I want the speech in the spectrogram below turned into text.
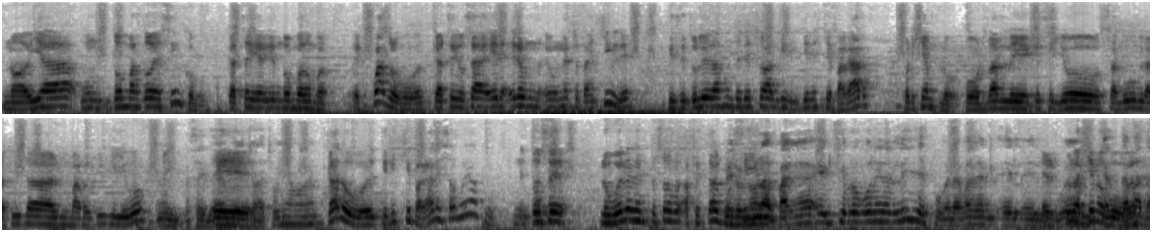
no había un 2 más 2 es 5, po, ¿cachai? Había un 2 más 2 más- es 4, po, ¿cachai? O sea, era, era un, un hecho tangible que si tú le das un derecho a alguien y tienes que pagar, por ejemplo, por darle, qué sé yo, salud gratuita al marroquí que llegó, empecé a Eh, a la chuña, claro, eh, tenés que pagar esa weá, po. Entonces, Entonces- lo bueno le empezó a afectar al Pero bolsillo. no la paga el que propone las leyes, porque la paga el, el, el, El culo ajeno, que anda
